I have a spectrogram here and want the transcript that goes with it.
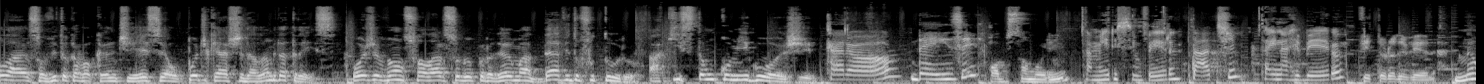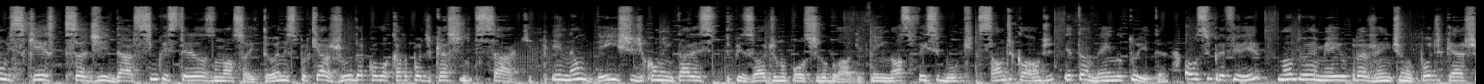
Olá, eu sou Vitor Cavalcante e esse é o podcast da Lambda 3. Hoje vamos falar sobre o programa Dev do Futuro. Aqui estão comigo hoje Carol, Daisy, Robson Amorim, Tamiri Silveira, Tati, Taina Ribeiro, Vitor Oliveira. Não esqueça de dar cinco estrelas no nosso iTunes porque ajuda a colocar o podcast no destaque. E não deixe de comentar esse episódio no post do blog, em nosso Facebook, SoundCloud e também no Twitter. Ou se preferir, mande um e-mail pra gente no podcast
